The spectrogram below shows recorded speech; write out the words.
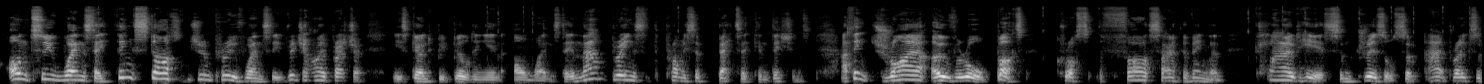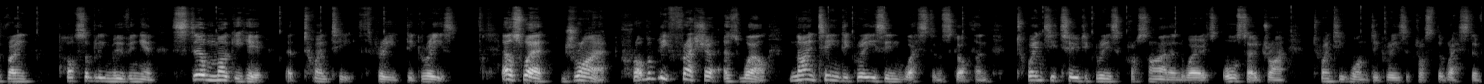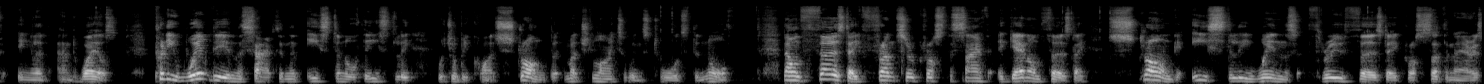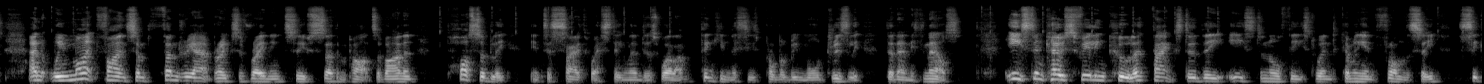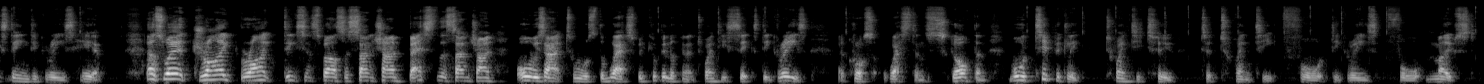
On to Wednesday. Things starting to improve Wednesday. Ridge of high pressure is going to be building in on Wednesday, and that brings the promise of better conditions. I think drier overall, but across the far south of England, cloud here, some drizzle, some outbreaks of rain possibly moving in. Still muggy here at 23 degrees. Elsewhere, drier, probably fresher as well. 19 degrees in western Scotland, 22 degrees across Ireland where it's also dry, 21 degrees across the rest of England and Wales. Pretty windy in the south and an east and northeasterly, which will be quite strong, but much lighter winds towards the north. Now on Thursday, fronts are across the south again on Thursday. Strong easterly winds through Thursday across southern areas. And we might find some thundery outbreaks of rain into southern parts of Ireland, possibly into southwest England as well. I'm thinking this is probably more drizzly than anything else. Eastern coast feeling cooler thanks to the east and northeast wind coming in from the sea, 16 degrees here. Elsewhere, dry, bright, decent spells of sunshine. Best of the sunshine always out towards the west. We could be looking at 26 degrees across western Scotland. More typically 22 to 24 degrees for most.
